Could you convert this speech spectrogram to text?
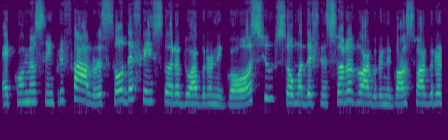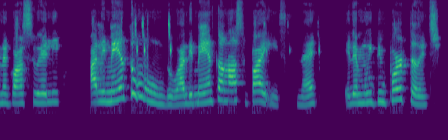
É como eu sempre falo, eu sou defensora do agronegócio, sou uma defensora do agronegócio. O agronegócio ele alimenta o mundo, alimenta o nosso país, né? Ele é muito importante,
